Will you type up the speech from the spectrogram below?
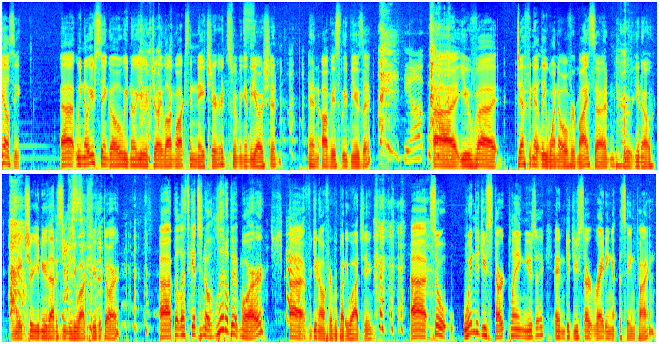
Kelsey, uh, we know you're single. We know you enjoy long walks in nature and swimming in the ocean, and obviously music. yep. Uh, you've uh, definitely won over my son, who you know made sure you knew that as soon as you walked through the door. Uh, but let's get to know a little bit more. Uh, for, you know, for everybody watching. uh, so, when did you start playing music, and did you start writing at the same time,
